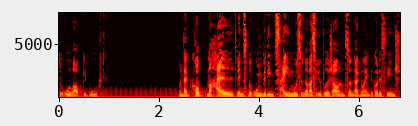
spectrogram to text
der Urlaub gebucht. Und dann kommt man halt, wenn es nur unbedingt sein muss und noch was übrig schauen am Sonntag noch in den Gottesdienst.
